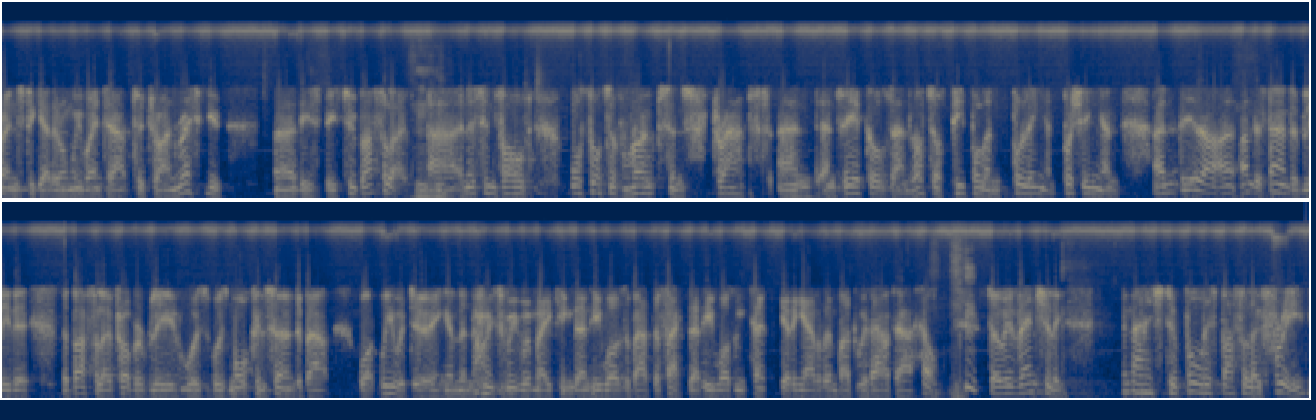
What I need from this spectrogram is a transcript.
friends together, and we went out to try and rescue uh, these these two buffalo, uh, and this involved all sorts of ropes and straps and, and vehicles and lots of people and pulling and pushing. And and you know, understandably the, the buffalo probably was was more concerned about what we were doing and the noise we were making than he was about the fact that he wasn't getting out of the mud without our help. so eventually, we managed to pull this buffalo free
